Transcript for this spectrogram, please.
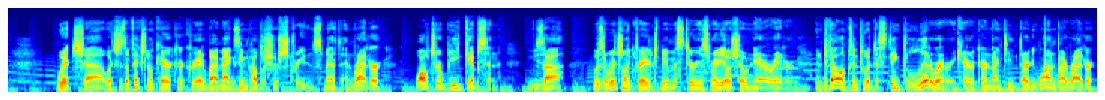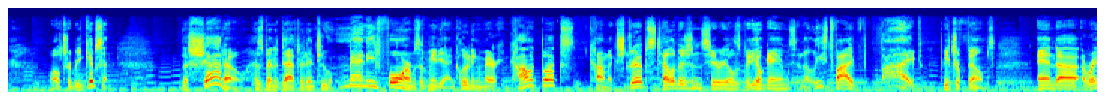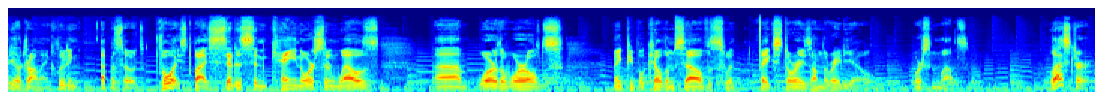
which uh, which is a fictional character created by magazine publisher Street and Smith and writer Walter B. Gibson. He was, uh, was originally created to be a mysterious radio show narrator and developed into a distinct literary character in 1931 by writer Walter B. Gibson. The Shadow has been adapted into many forms of media, including American comic books, comic strips, television, serials, video games, and at least five five feature films, and uh, a radio drama, including episodes voiced by Citizen Kane Orson Welles, um, War of the Worlds, make people kill themselves with fake stories on the radio, Orson Welles. Lester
